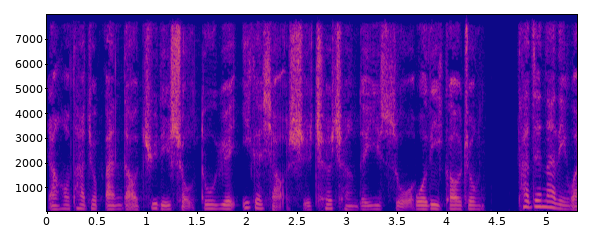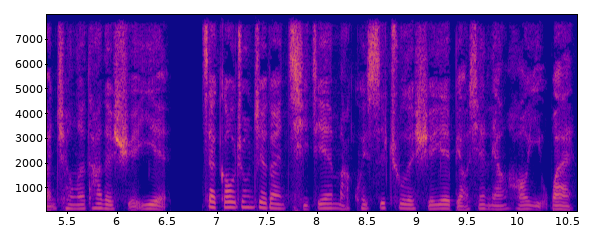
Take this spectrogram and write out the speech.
然后他就搬到距离首都约一个小时车程的一所国立高中。他在那里完成了他的学业。在高中这段期间，马奎斯除了学业表现良好以外，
